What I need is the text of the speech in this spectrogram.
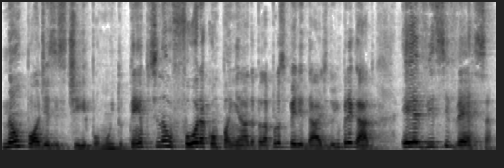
não pode existir por muito tempo se não for acompanhada pela prosperidade do empregado, e vice-versa.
